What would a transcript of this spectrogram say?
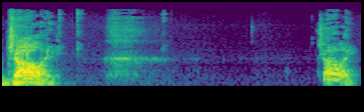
Jolly. Jolly.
